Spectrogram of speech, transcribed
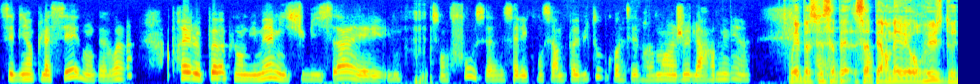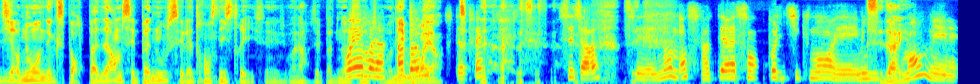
C'est bien placé, donc euh, voilà. Après, le peuple en lui-même, il subit ça et il s'en fout, ça, ça les concerne pas du tout, quoi. C'est vraiment un jeu de l'armée. hein. Oui, parce que ça, Euh, per- ça permet aux Russes de dire nous, on n'exporte pas d'armes, c'est pas nous, c'est la Transnistrie. C'est voilà, c'est pas de notre Ouais, faute. voilà. On y Ah est bah oui, rien. tout à fait. C'est- ça. Non, non, c'est intéressant politiquement et militairement, mais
